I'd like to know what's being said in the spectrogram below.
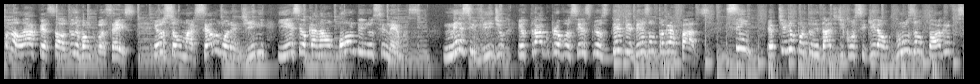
Olá pessoal, tudo bom com vocês? Eu sou o Marcelo Morandini e esse é o canal Ontem nos Cinemas. Nesse vídeo eu trago para vocês meus DVDs autografados. Sim, eu tive a oportunidade de conseguir alguns autógrafos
